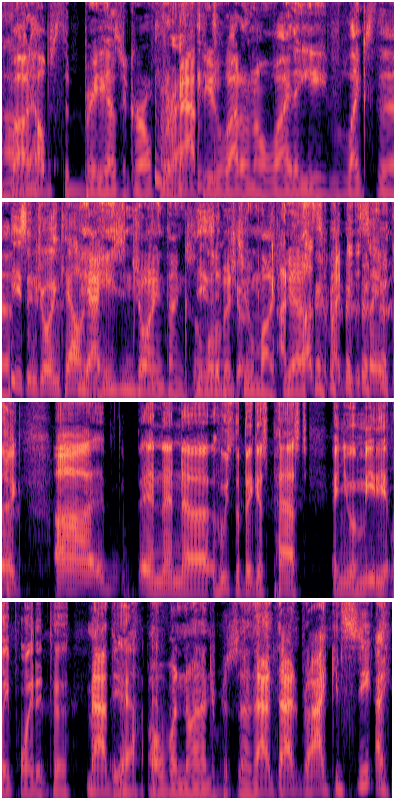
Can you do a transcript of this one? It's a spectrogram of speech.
Well, it helps that Brady has a girlfriend. Um, Right. Matthew, I don't know. I think he likes the. He's enjoying Calgary. yeah, he's enjoying things a He's little bit too much. God yeah. bless him. I do the same thing. Uh, and then uh, who's the biggest pest? And you immediately pointed to Matthew. Yeah. Oh, one hundred percent. That that I can see. I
